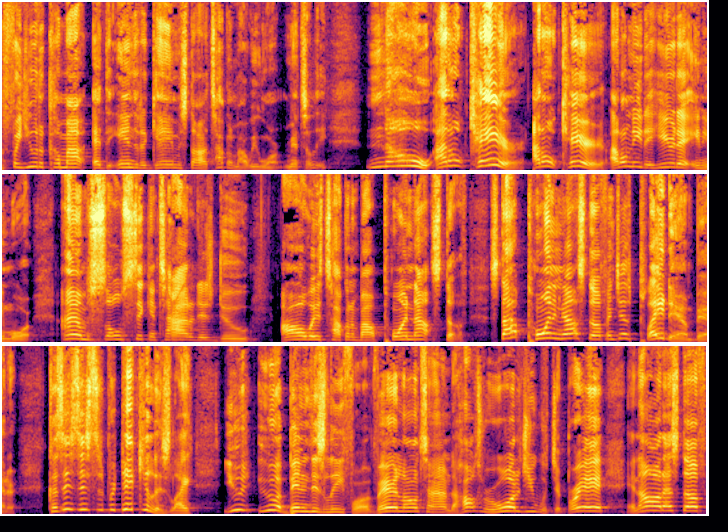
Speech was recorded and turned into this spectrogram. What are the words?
for you to come out at the end of the game and start talking about we weren't mentally, no, I don't care. I don't care. I don't need to hear that anymore. I am so sick and tired of this dude always talking about pointing out stuff. Stop pointing out stuff and just play damn better. Cause this, this is ridiculous. Like you you have been in this league for a very long time. The Hawks rewarded you with your bread and all that stuff.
